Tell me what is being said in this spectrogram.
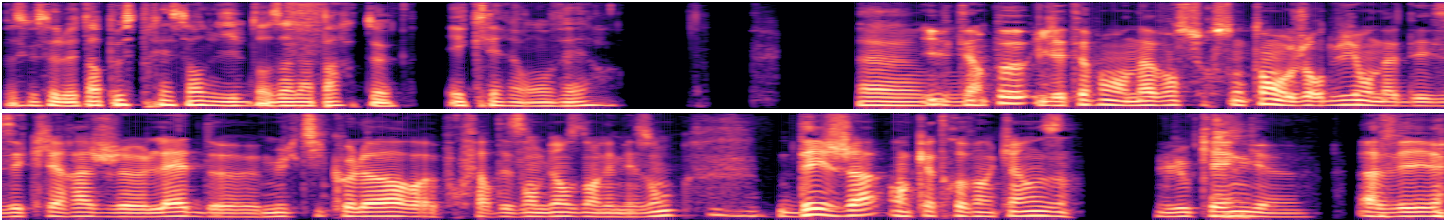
parce que ça doit être un peu stressant de vivre dans un appart éclairé en vert. Euh, Il était un peu, il était un peu en avance sur son temps. Aujourd'hui, on a des éclairages LED euh, multicolores euh, pour faire des ambiances dans les maisons. Déjà en 95, Liu Kang euh, avait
